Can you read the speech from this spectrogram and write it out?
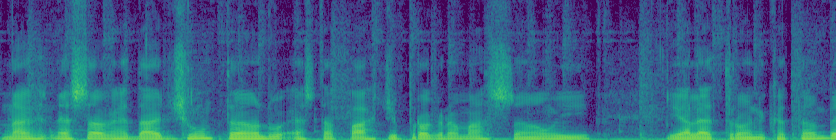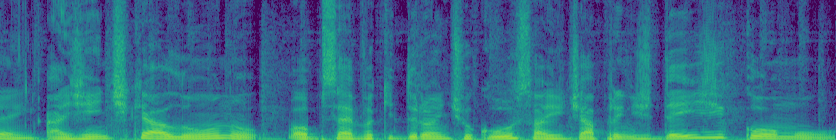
na, nessa verdade juntando esta parte de programação e, e eletrônica também. A gente que é aluno observa que durante o curso a gente aprende desde como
